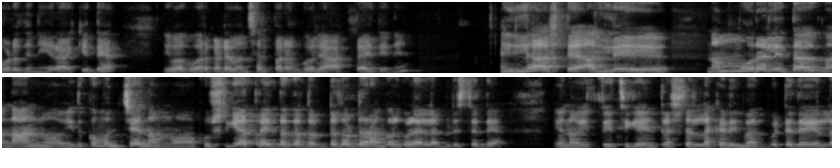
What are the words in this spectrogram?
ಹೊಡೆದು ನೀರು ಹಾಕಿದ್ದೆ. ಇವಾಗ ಹೊರಗಡೆ ಒಂದು ಸ್ವಲ್ಪ ರಂಗೋಲಿ ಹಾಕ್ತಾ ಇದ್ದೀನಿ. ಇಲ್ಲ ಅಷ್ಟೇ, ಅಲ್ಲಿ ನಮ್ಮೂರಲ್ಲಿದ್ದಾಗ ನಾನು ಇದಕ್ಕೂ ಮುಂಚೆ ನಮ್ಮ ಕುಷ್ಟಗಿ ಹತ್ರ ಇದ್ದಾಗ ದೊಡ್ಡ ದೊಡ್ಡ ರಂಗೋಲಿಗಳೆಲ್ಲ ಬಿಡಿಸ್ತಿದ್ದೆ. ಏನೋ ಇತ್ತೀಚೆಗೆ ಇಂಟ್ರೆಸ್ಟ್ ಎಲ್ಲ ಕಡಿಮೆ ಆಗಿಬಿಟ್ಟಿದೆ. ಎಲ್ಲ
